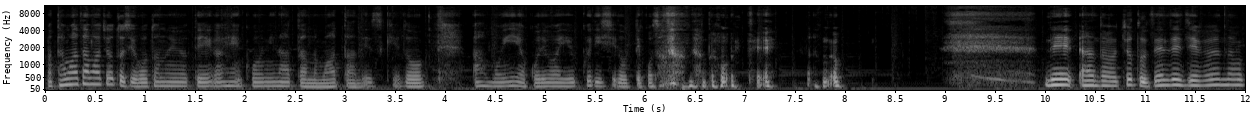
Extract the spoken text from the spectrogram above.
まあたまたまちょっと仕事の予定が変更になったのもあったんですけど、あ、もういいや、これはゆっくりしろってことなんだと思って、あの、で、あの、ちょっと全然自分の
